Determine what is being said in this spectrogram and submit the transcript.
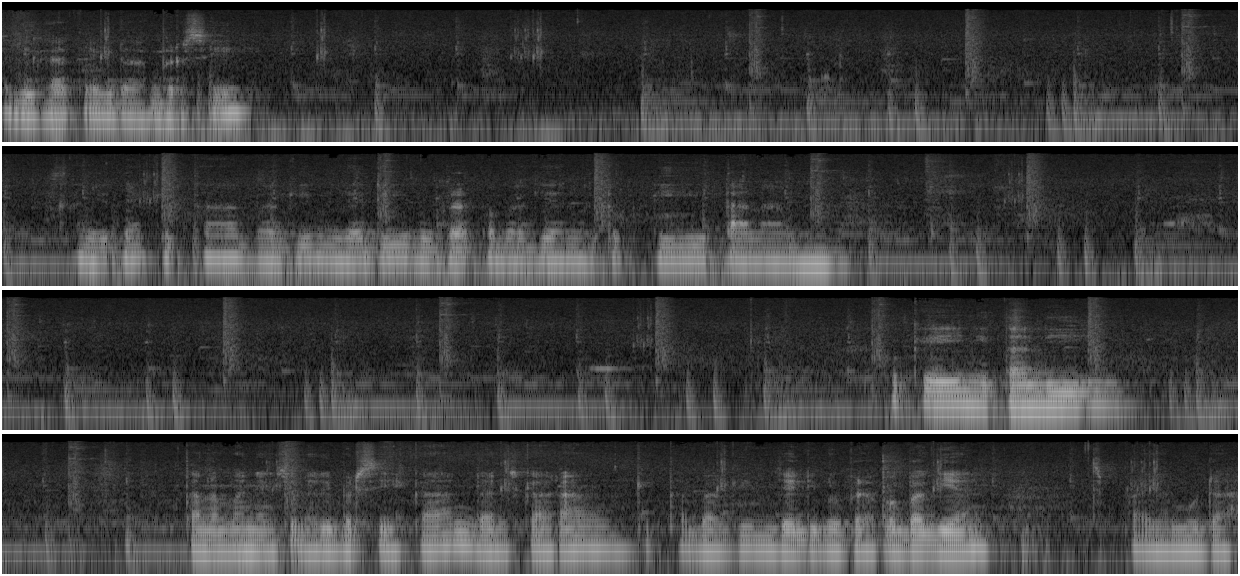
bisa dilihat ya udah bersih. Selanjutnya kita bagi menjadi beberapa bagian untuk ditanam. Oke ini tadi tanaman yang sudah dibersihkan dan sekarang kita bagi menjadi beberapa bagian supaya mudah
